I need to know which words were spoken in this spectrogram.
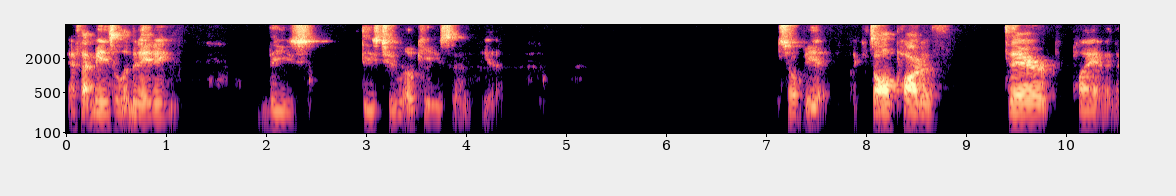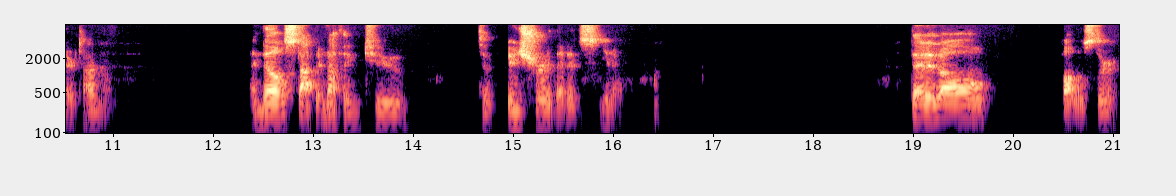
If that means eliminating these these two Lokis, then you know, so be it. Like it's all part of their plan and their timeline, and they'll stop at nothing to to ensure that it's you know that it all follows through.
